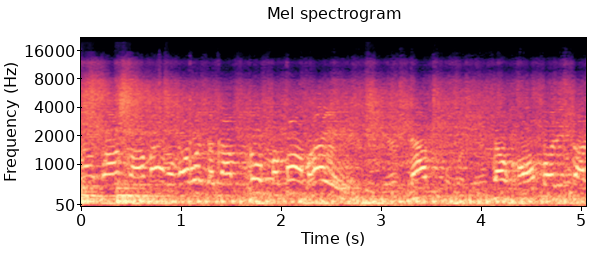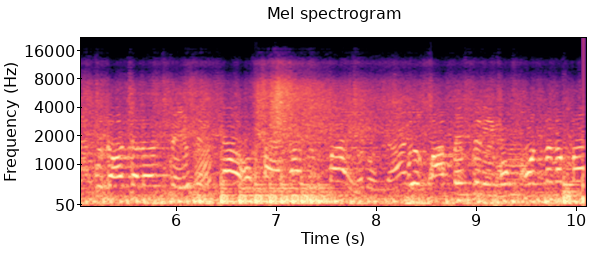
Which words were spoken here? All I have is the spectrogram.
ดูความสามารถของเขาว่าจะนำส้มมามอบให้นะครับเจ้าของบริษัทอุดรเจริญศรี1968ได้หรือไม่เพื่อความเป็นสิริมงคลนะครับนะ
